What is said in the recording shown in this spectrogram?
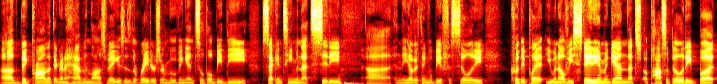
Uh, the big problem that they're going to have in Las Vegas is the Raiders are moving in, so they'll be the second team in that city. Uh, and the other thing will be a facility. Could they play at UNLV Stadium again? That's a possibility, but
